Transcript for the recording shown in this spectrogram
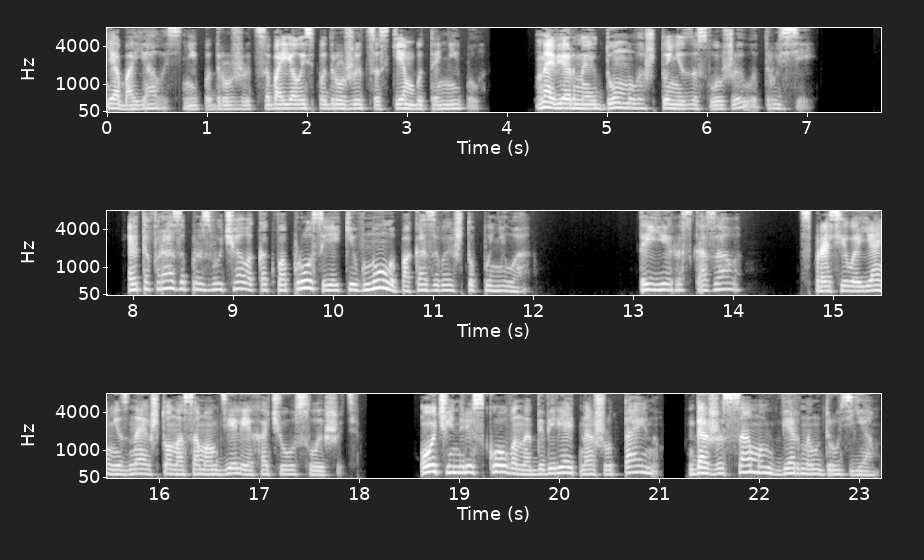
Я боялась с ней подружиться, боялась подружиться с кем бы то ни было. Наверное, думала, что не заслужила друзей. Эта фраза прозвучала как вопрос, и я кивнула, показывая, что поняла. «Ты ей рассказала?» — спросила я, не зная, что на самом деле я хочу услышать. Очень рискованно доверять нашу тайну даже самым верным друзьям,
